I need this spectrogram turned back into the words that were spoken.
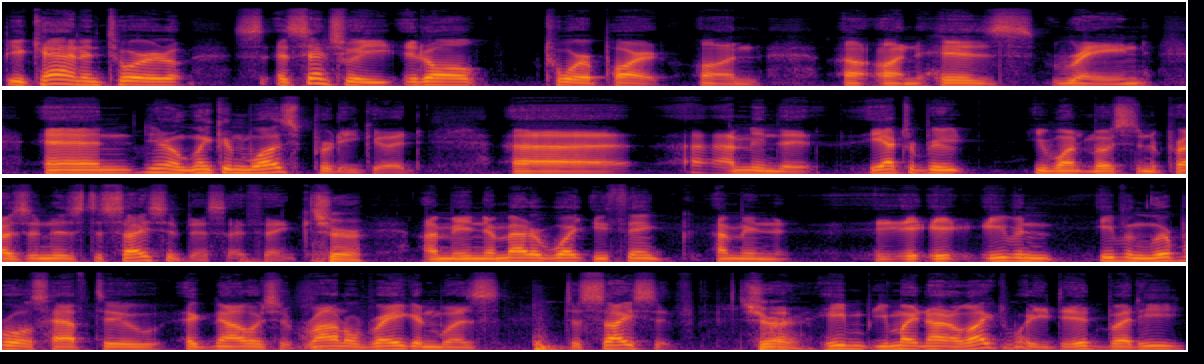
Buchanan tore it, essentially it all tore apart on uh, on his reign, and you know Lincoln was pretty good. Uh, I mean the the attribute you want most in a president is decisiveness. I think. Sure. I mean, no matter what you think, I mean, i i even even liberals have to acknowledge that Ronald Reagan was decisive. Sure. Uh, he you might not have liked what he did, but he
